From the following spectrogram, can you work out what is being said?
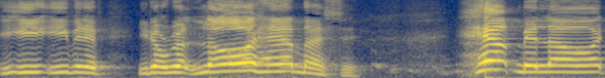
E- even if you don't realize, Lord have mercy. Help me, Lord.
